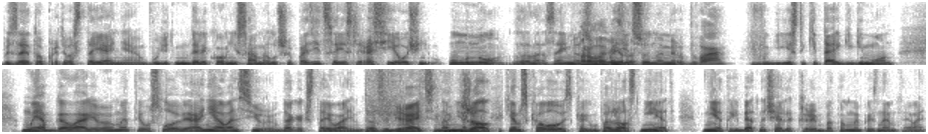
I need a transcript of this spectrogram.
из-за этого противостояния будет недалеко в не самой лучшей позиции. Если Россия очень умно займет свою позицию номер два, если Китай гегемон, мы обговариваем эти условия, они авансируем, да, как с Тайванем, да, забирайте, нам не жалко, Кемская область, как бы, пожалуйста, нет, нет, ребят, вначале Крым, потом мы признаем Тайвань.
